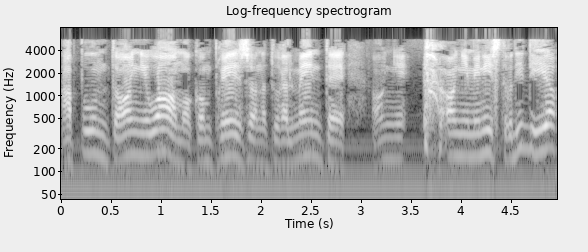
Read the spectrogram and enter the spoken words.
appunto ogni uomo, compreso naturalmente ogni, ogni ministro di Dio,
